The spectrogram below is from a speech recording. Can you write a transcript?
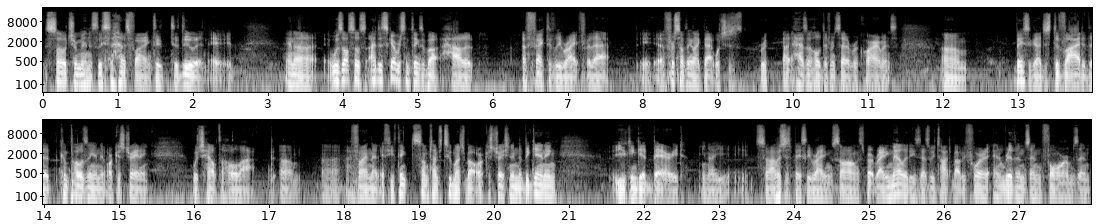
so tremendously satisfying to, to do it. it, it and uh, it was also I discovered some things about how to effectively write for that, uh, for something like that, which is uh, has a whole different set of requirements. Um, basically, I just divided the composing and the orchestrating, which helped a whole lot. Um, uh, I find that if you think sometimes too much about orchestration in the beginning, you can get buried. You know, you, you- so I was just basically writing songs, but writing melodies, as we talked about before, and rhythms and forms, and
